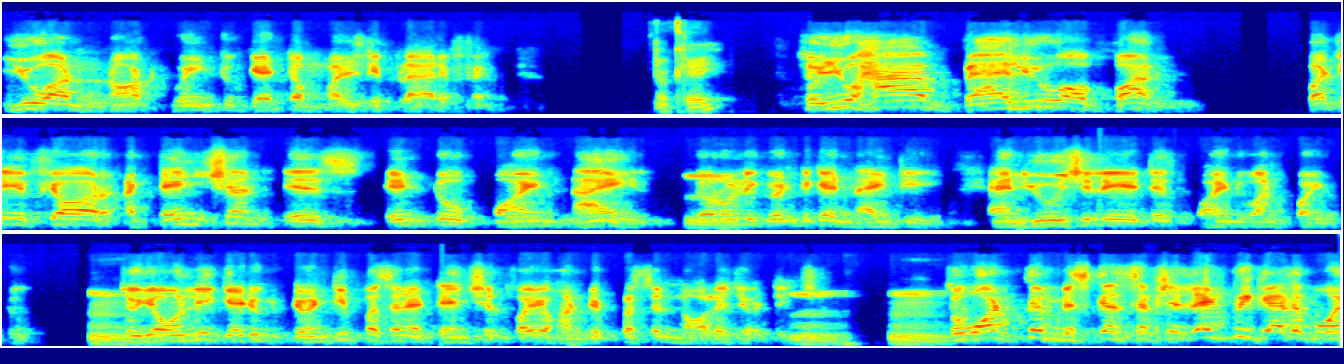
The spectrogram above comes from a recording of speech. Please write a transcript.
you are not going to get a multiplier effect. Okay. So you have value of one, but if your attention is into 0.9, you're Mm. only going to get 90. And usually it is 0.1, 0.2. Mm. So you're only getting 20% attention for your 100% knowledge or attention. Mm. Mm. So what the misconception? Let me gather more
